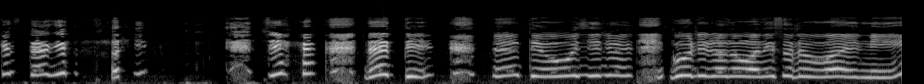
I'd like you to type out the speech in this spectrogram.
価してあげなさい。違う。だって、だって面白い。ゴリラの真似する前に、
